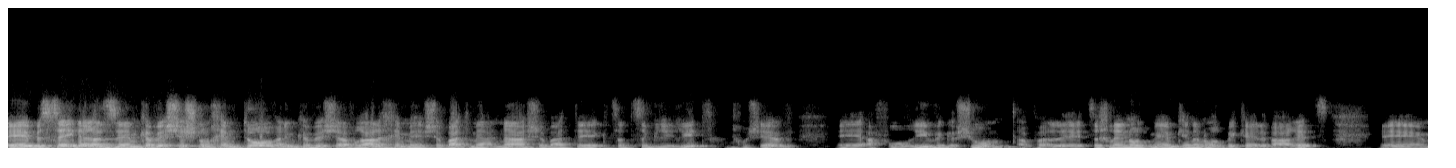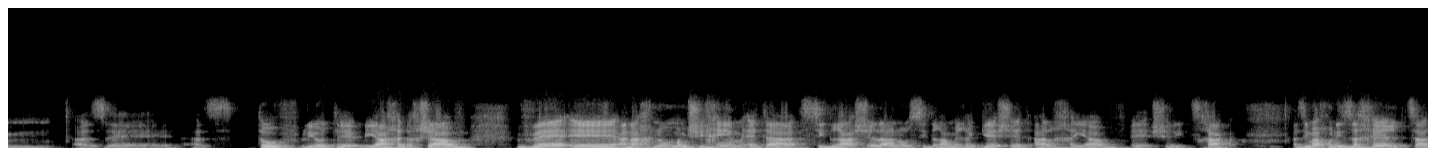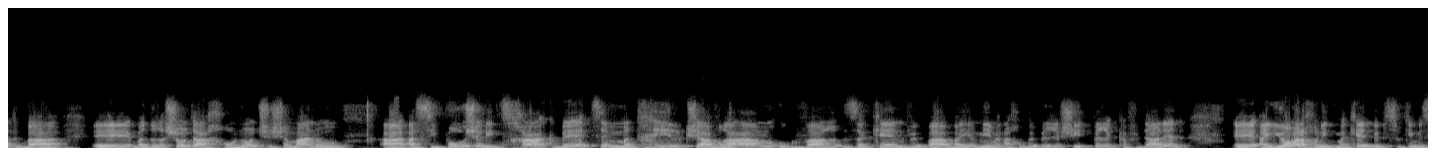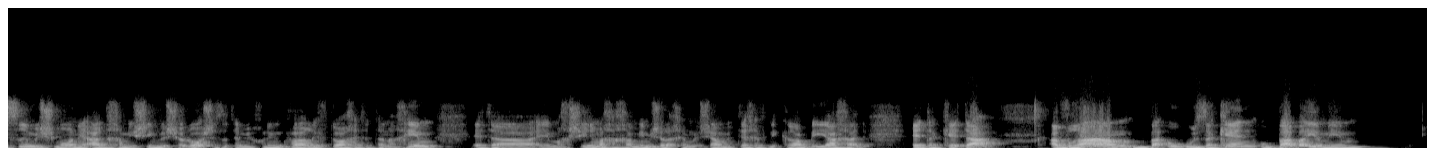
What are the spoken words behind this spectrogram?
Uh, בסדר, אז uh, מקווה ששלומכם טוב, אני מקווה שעברה עליכם uh, שבת מהנה, שבת קצת סגרירית, אני חושב, אפרורי וגשום, אבל צריך ליהנות מהם, כי אין לנו הרבה כאלה בארץ. אז, אז טוב להיות ביחד עכשיו, ואנחנו ממשיכים את הסדרה שלנו, סדרה מרגשת על חייו של יצחק. אז אם אנחנו ניזכר קצת אה, בדרשות האחרונות ששמענו, הסיפור של יצחק בעצם מתחיל כשאברהם הוא כבר זקן ובא בימים, אנחנו בבראשית פרק כ"ד, אה, היום אנחנו נתמקד בפסוקים 28 עד 53, אז אתם יכולים כבר לפתוח את התנ"כים, את המכשירים החכמים שלכם לשם, ותכף נקרא ביחד את הקטע. אברהם הוא זקן, הוא בא בימים,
